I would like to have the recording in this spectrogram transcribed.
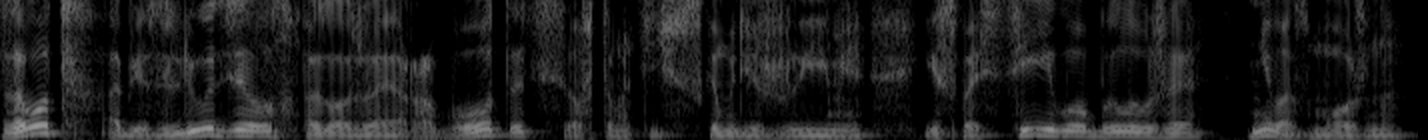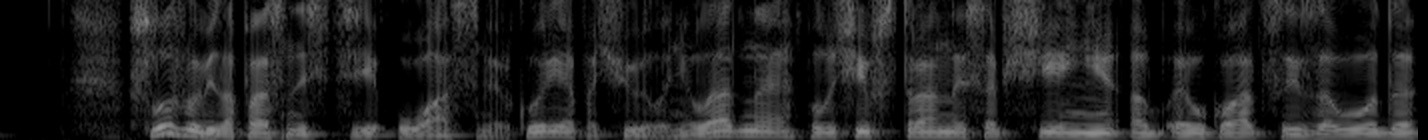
Завод обезлюдил, продолжая работать в автоматическом режиме, и спасти его было уже невозможно. Служба безопасности УАЗ «Меркурия» почуяла неладное, получив странное сообщение об эвакуации завода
